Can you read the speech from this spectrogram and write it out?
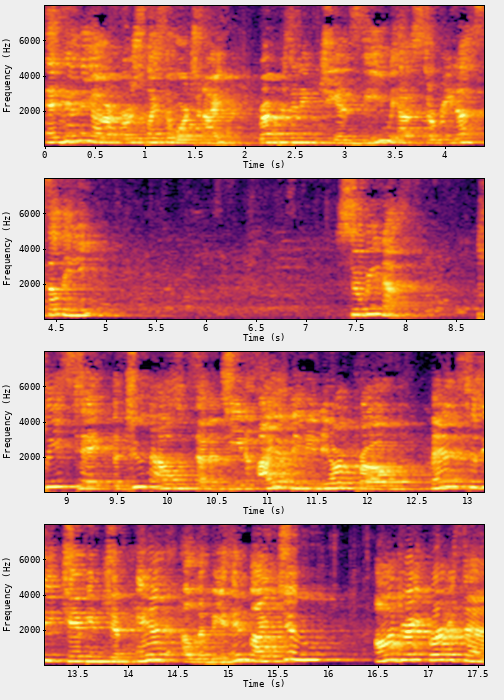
And handing out our first place award tonight, representing GNC, we have Serena Salim. Serena, please take the 2017 IFBB New York Pro Men's Physique Championship and Olympia invite to Andre Ferguson.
